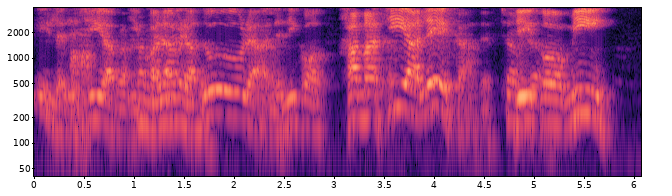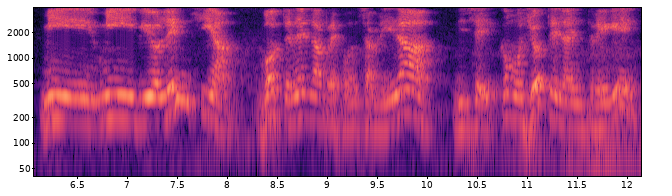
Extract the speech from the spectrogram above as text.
y le decía y Abraham palabras duras, le dijo, jamasí aleja, Eh, dijo, mi, mi, mi violencia, vos tenés la responsabilidad, dice, como yo te la entregué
